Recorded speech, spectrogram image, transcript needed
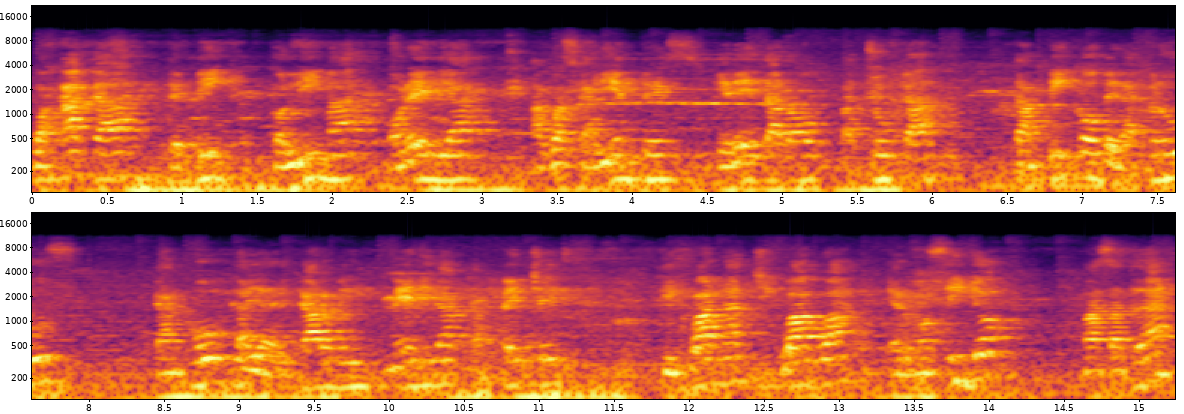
Oaxaca, Tepic, Colima, Morelia, Aguascalientes, Querétaro, Pachuca, Tampico, Veracruz, Cancún, Playa del Carmen, Mérida, Campeche, Tijuana, Chihuahua, Hermosillo, Mazatlán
